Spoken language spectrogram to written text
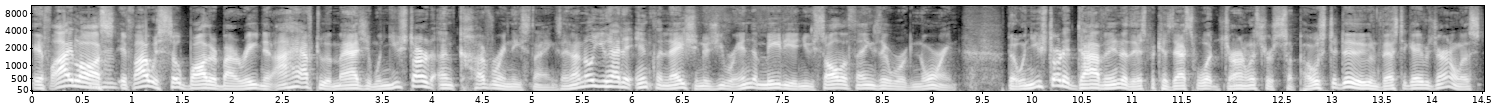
if I lost, mm-hmm. if I was so bothered by reading it, I have to imagine when you started uncovering these things, and I know you had an inclination because you were in the media and you saw the things they were ignoring. But when you started diving into this, because that's what journalists are supposed to do, investigative journalists,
